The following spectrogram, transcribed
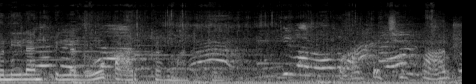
ఇంకో నీలాంటి పిల్లలు పార్క్ అనమాట పార్క్ వచ్చి పార్క్.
